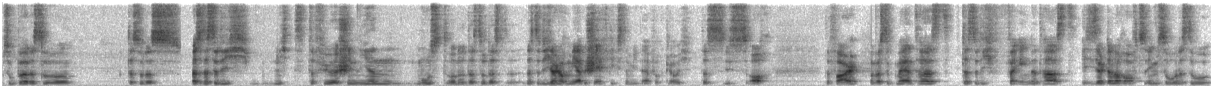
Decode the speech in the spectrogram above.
super, dass du, dass du das, also dass du dich nicht dafür genieren musst oder dass du das, dass du dich halt auch mehr beschäftigst damit einfach, glaube ich. Das ist auch der Fall. Was du gemeint hast, dass du dich verändert hast. Es ist halt dann auch oft eben so, dass du,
